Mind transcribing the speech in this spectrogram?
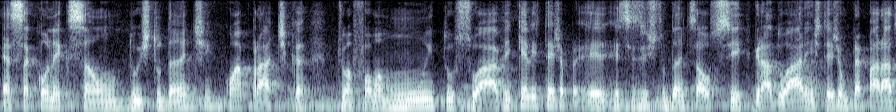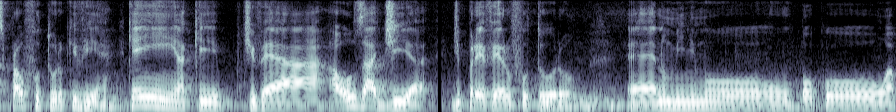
essa conexão do estudante com a prática de uma forma muito suave, que ele esteja, esses estudantes ao se graduarem estejam preparados para o futuro que vier. Quem aqui tiver a, a ousadia de prever o futuro, é, no mínimo um pouco uma,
